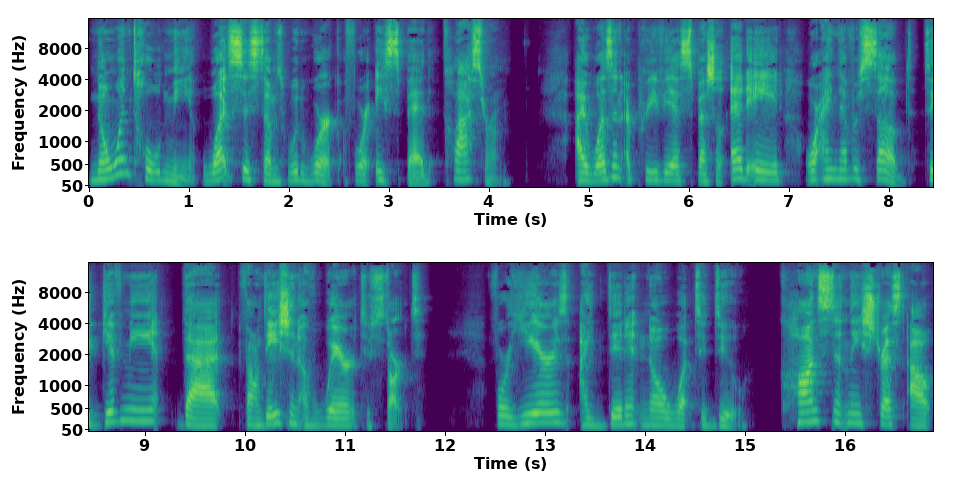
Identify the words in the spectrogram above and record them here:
No one told me what systems would work for a SPED classroom. I wasn't a previous special ed aide or I never subbed to give me that foundation of where to start. For years, I didn't know what to do, constantly stressed out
